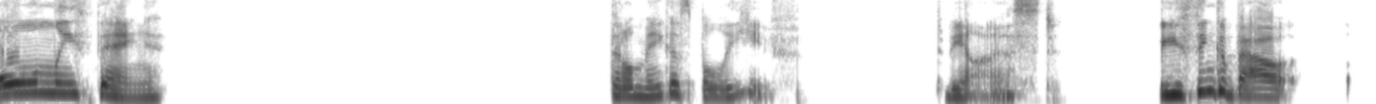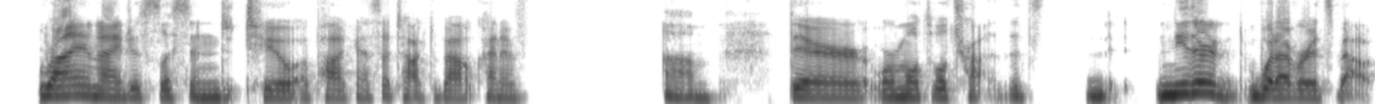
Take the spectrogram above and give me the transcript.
only thing that'll make us believe to be honest. You think about Ryan and I just listened to a podcast that talked about kind of um, there were multiple trials. It's neither whatever it's about.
